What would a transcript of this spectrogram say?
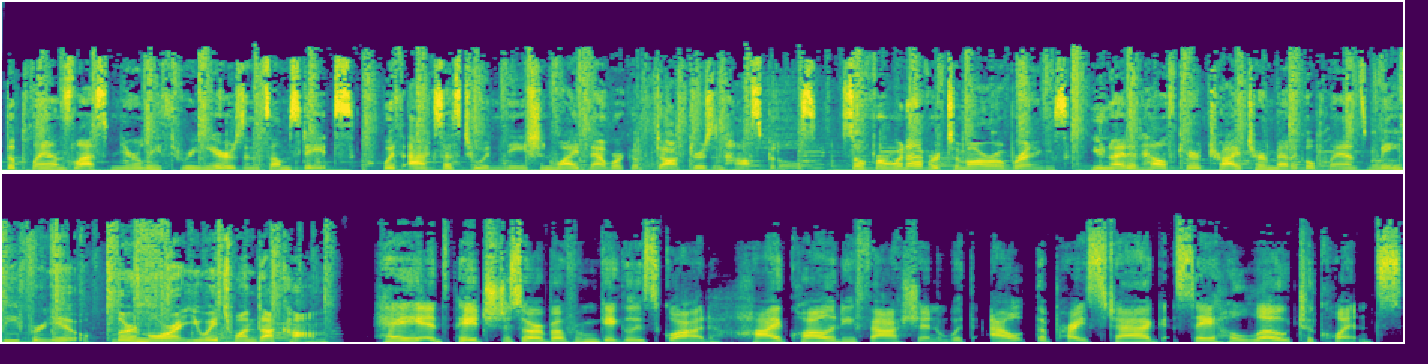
The plans last nearly three years in some states, with access to a nationwide network of doctors and hospitals. So, for whatever tomorrow brings, United Healthcare Tri Term Medical Plans may be for you. Learn more at uh1.com. Hey, it's Paige DeSorbo from Giggly Squad. High quality fashion without the price tag? Say hello to Quince.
